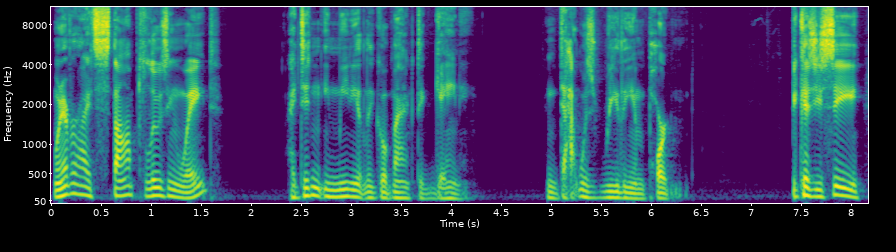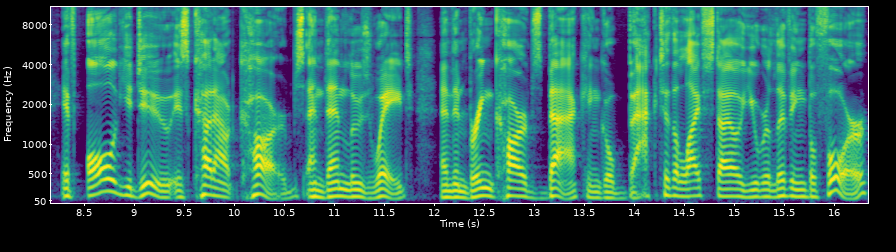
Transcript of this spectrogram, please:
whenever I stopped losing weight, I didn't immediately go back to gaining. And that was really important. Because you see, if all you do is cut out carbs and then lose weight and then bring carbs back and go back to the lifestyle you were living before,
